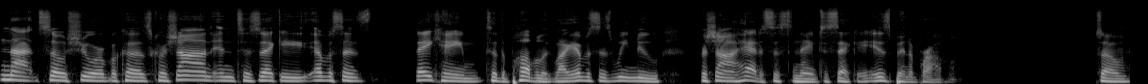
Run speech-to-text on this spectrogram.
not so sure because Chrisean and Tesehki, ever since they came to the public, like ever since we knew Chrisean had a sister named Tesehki, it's been a problem. So,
